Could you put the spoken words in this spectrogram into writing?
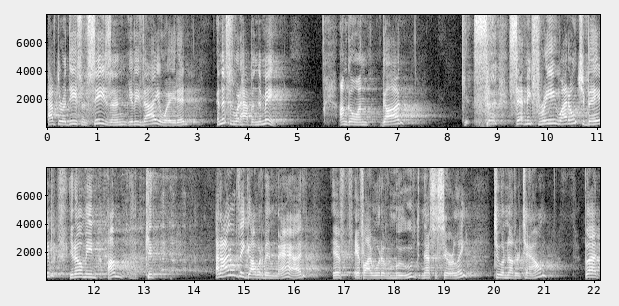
after a decent season, you've evaluated, and this is what happened to me. I'm going, God, set me free. Why don't you, babe? You know, I mean, I'm, can, and I don't think God would have been mad if, if I would have moved necessarily to another town. But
